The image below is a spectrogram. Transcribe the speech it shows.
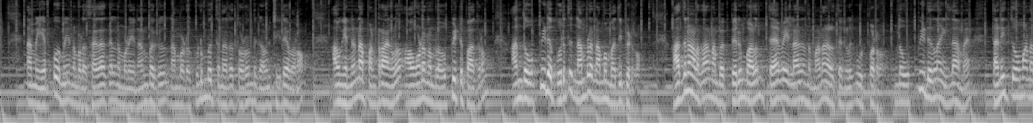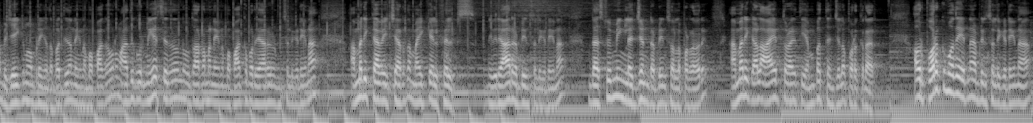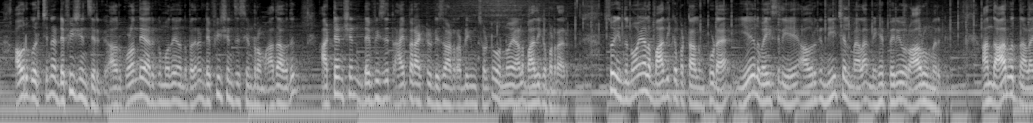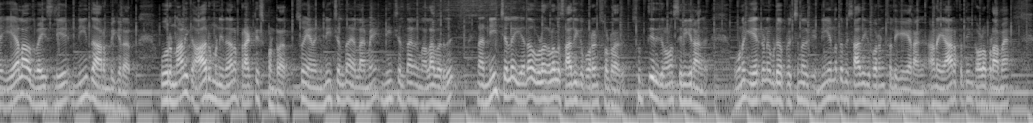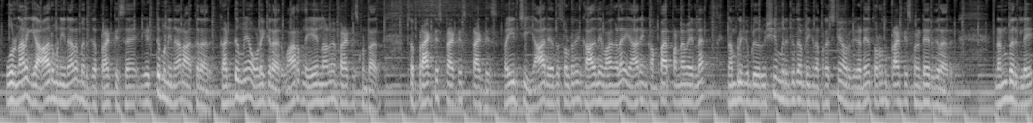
நம்ம எப்போவுமே நம்மளோட சகாக்கள் நம்மளுடைய நண்பர்கள் நம்மளோட குடும்பத்தினரை தொடர்ந்து கவனிச்சிக்கிட்டே வரோம். அவங்க என்னென்ன பண்ணுறாங்களோ அவங்களோட நம்மளை ஒப்பிட்டு பார்க்குறோம். அந்த ஒப்பீடை பொறுத்து நம்மளை நம்ம மதிப்பிடுறோம். அதனால தான் நம்ம பெரும்பாலும் தேவையில்லாத அந்த மன அழுத்தங்களுக்கு உட்படுறோம். இந்த ஒப்பீடுலாம் இல்லாமல் தனித்துவமாக நம்ம ஜெயிக்கணும் அப்படிங்கிறத பற்றி தான் நீங்கள் நம்ம பார்க்க வரோம் அதுக்கு ஒரு மிக சிறந்த உதாரணமாக நீங்கள் நம்ம பார்க்க போகிறது யார் அப்படின்னு சொல்லி கேட்டிங்கன்னா அமெரிக்காவை சேர்ந்த மைக்கேல் ஃபெல்ப்ஸ். இவர் யார் அப்படின்னு சொல்லி கேட்டிங்கன்னா த ஸ்விம்மிங் லெஜெண்ட் அப்படின்னு சொல்லப்படுறவர். அமெரிக்காவில் ஆயிரத்தி தொள்ளாயிரத்தி எண்பத்தஞ்சில் பிறக்கிறார். அவர் பிறக்கும் போதே என்ன அப்படின்னு சொல்லி கேட்டிங்கன்னா அவருக்கு ஒரு சின்ன டெஃபிஷியன்சி இருக்குது அவர் குழந்தையாக இருக்கும் போதே வந்து பார்த்திங்கன்னா டெஃபிஷியன்சி சின்ரோம் அதாவது attention deficit hyperactive disorder அப்படின்னு சொல்லிட்டு ஒரு நோயால் பாதிக்கப்படுறாரு. ஸோ இந்த நோயால் பாதிக்கப்பட்டாலும் கூட ஏழு வயசுலேயே அவருக்கு நீச்சல் மேலே மிகப்பெரிய ஒரு ஆர்வம் இருக்குது அந்த ஆர்வத்தினால ஏழாவது வயசுலேயே நீந்த ஆரம்பிக்கிறார். ஒரு நாளைக்கு ஆறு மணி நேரம் ப்ராக்டிஸ் பண்ணுறார் ஸோ எனக்கு நீச்சல் தான் எல்லாமே. நீச்சல் தான் எனக்கு நல்லா வருது. நான் நீச்சலில் ஏதாவது உலகளவில் சாதிக்க போகிறேன்னு சொல்கிறாரு சுற்றி இருக்கிறவங்க சிரிக்கிறாங்க. உனக்கு ஏற்கனவே இப்படி பிரச்சனை இருக்குது நீ என்னத்தை போய் சாதிக்க போகிறேன்னு சொல்லி கேட்குறாங்க ஆனால் யாரை பற்றியும் கவலைப்படாமல் ஒரு நாளைக்கு ஆறு மணி நேரம் இருக்கிற ப்ராக்டிஸை எட்டு மணி நேரம் ஆக்குறாரு. கடுமையாக உழைக்கிறார். வாரத்தில் ஏழு நாளுமே ப்ராக்டிஸ் பண்ணுறாரு ஸோ ப்ராக்டிஸ் ப்ராக்டிஸ் ப்ராக்டிஸ் பயிற்சி. யார் எதை சொல்கிறதையும் காதலே வாங்கலை. யாரையும் கம்பேர் பண்ணவே இல்லை. நம்மளுக்கு இப்படி ஒரு விஷயம் இருக்குது அப்படிங்கிற பிரச்சனையும் அவருக்கு கிடையாது. தொடர்ந்து ப்ராக்டிஸ் பண்ணிட்டே இருக்கிறாரு. நண்பர்களே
